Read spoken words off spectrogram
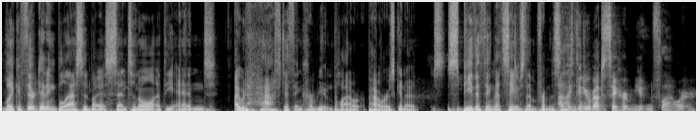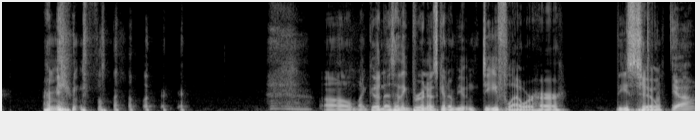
Like if they're getting blasted by a sentinel at the end, I would have to think her mutant power power is gonna s- be the thing that saves them from the sentinel. I like that you were about to say her mutant flower. her mutant flower. Oh my goodness! I think Bruno's gonna mutant deflower her. These two. Yeah.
